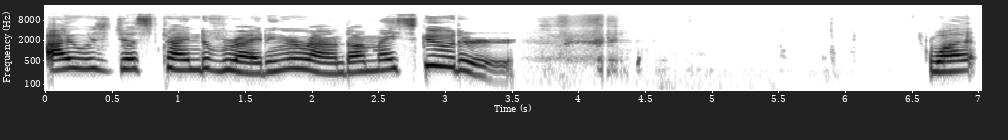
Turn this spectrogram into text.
I was just kind of riding around on my scooter. What?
